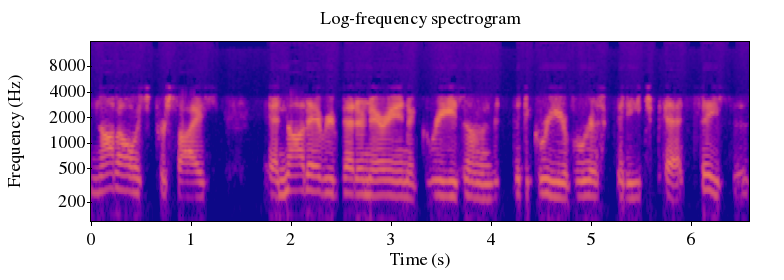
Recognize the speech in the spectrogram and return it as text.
not always precise, and not every veterinarian agrees on the degree of risk that each pet faces.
